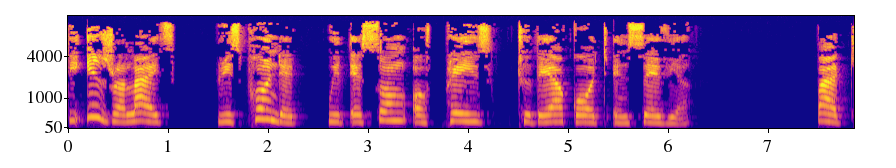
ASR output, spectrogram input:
The Israelites responded with a song of praise to their God and Savior. But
